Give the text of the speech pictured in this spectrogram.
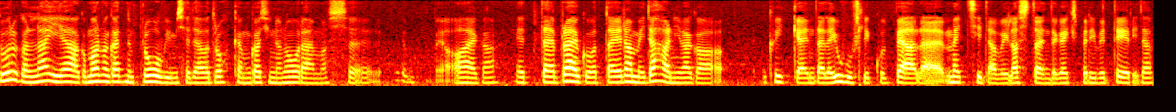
turg on lai jaa, aga ma arvan ka, et need proovimised jäävad rohkem ka sinna nooremasse aega, et äh, praegu vaata enam ei taha nii väga kõike endale juhuslikult peale mätsida või lasta endaga eksperimenteerida.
